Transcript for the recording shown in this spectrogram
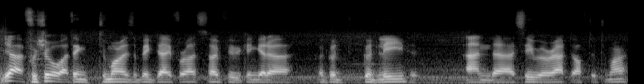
Yeah, for sure. I think tomorrow is a big day for us. Hopefully, we can get a, a good good lead and uh, see where we're at after tomorrow.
